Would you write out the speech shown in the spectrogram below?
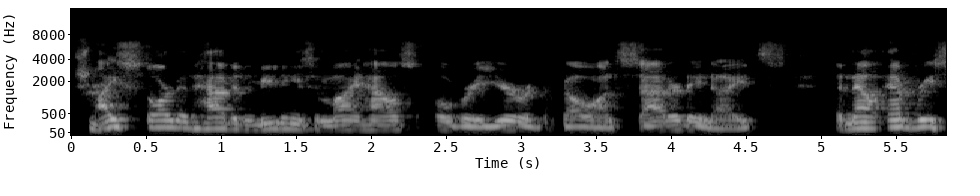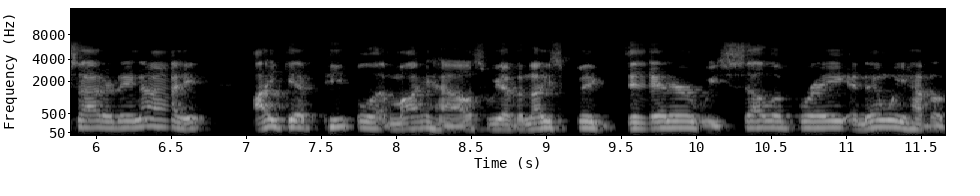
Sure. I started having meetings in my house over a year ago on Saturday nights. And now every Saturday night, I get people at my house. We have a nice big dinner, we celebrate, and then we have a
